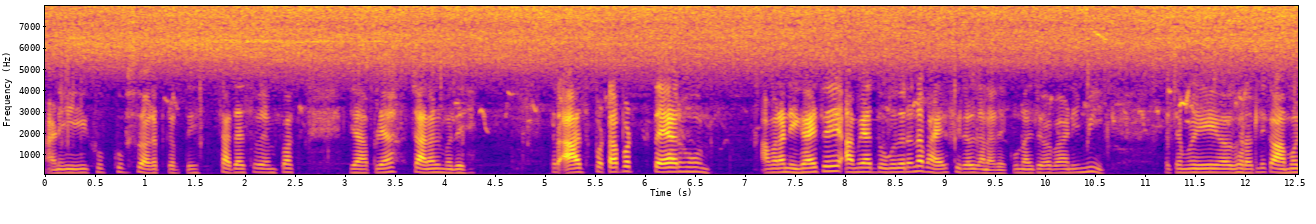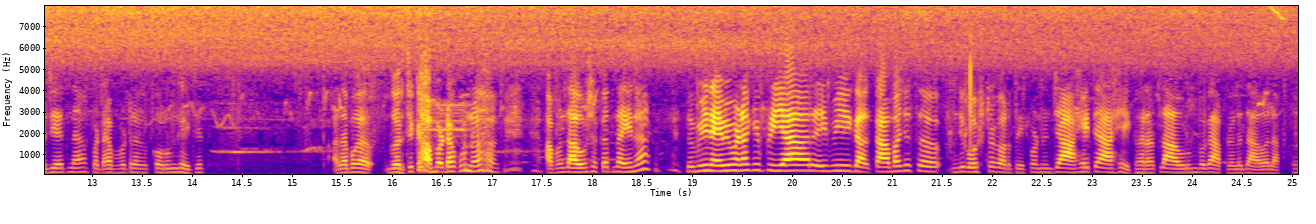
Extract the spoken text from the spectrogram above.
आणि खूप खूप स्वागत करते साधा स्वयंपाक या आपल्या चॅनलमध्ये तर आज पटापट तयार होऊन आम्हाला निघायचं आहे आम्ही आज दोघं जणं ना बाहेर फिरायला जाणार आहे कुणालचे बाबा आणि मी. त्याच्यामुळे घरातले घरातली कामं जी आहेत ना पटापट करून घ्यायचेत. आता बघा घरची कामं टाकून आपण जाऊ शकत नाही ना? तुम्ही नेहमी म्हणा की प्रिया रे मी गा कामाचीच म्हणजे गोष्ट करते पण जे आहे ते आहे. घरातलं आवरून बघा आपल्याला जावं लागतं.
